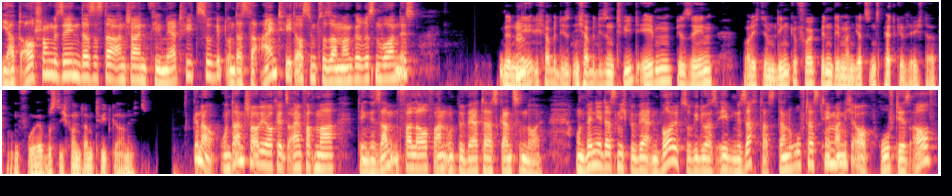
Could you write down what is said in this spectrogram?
Ihr habt auch schon gesehen, dass es da anscheinend viel mehr Tweets zu gibt und dass da ein Tweet aus dem Zusammenhang gerissen worden ist? Nee, hm? nee ich, habe diesen, ich habe diesen Tweet eben gesehen, weil ich dem Link gefolgt bin, den man jetzt ins Pad gelegt hat. Und vorher wusste ich von deinem Tweet gar nichts. Genau. Und dann schaut ihr auch jetzt einfach mal den gesamten Verlauf an und bewerte das Ganze neu. Und wenn ihr das nicht bewerten wollt, so wie du das eben gesagt hast, dann ruft das Thema nicht auf. Ruft ihr es auf,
